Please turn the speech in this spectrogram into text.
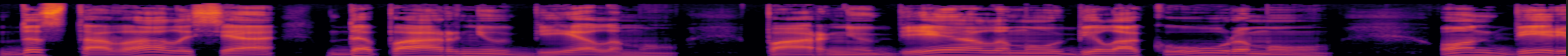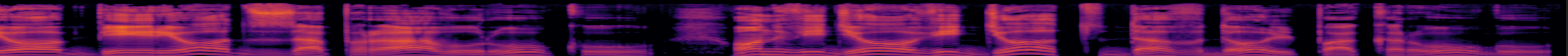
Доставалося да парню белому, парню белому, белокурому. Он берет, берет за правую руку, Он ведет, ведет, да вдоль по кругу.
